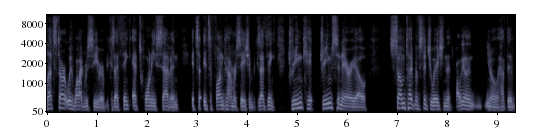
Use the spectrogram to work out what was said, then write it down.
Let's start with wide receiver because I think at 27, it's a, it's a fun conversation because I think dream dream scenario, some type of situation that's probably going to you know have to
